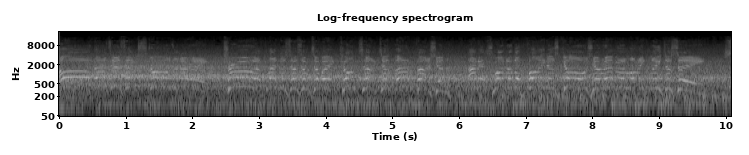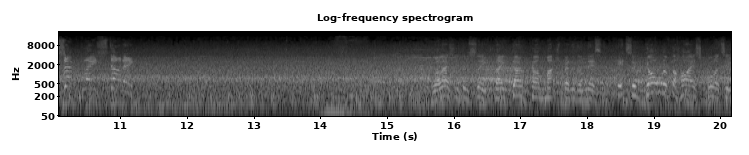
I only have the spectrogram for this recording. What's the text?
Oh, that is extraordinary! True athleticism to make contact in that fashion, and it's one of the finest goals you're ever likely to see. Simply stunning. Well, as you can see, they don't come much better than this. It's a goal of the highest quality.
